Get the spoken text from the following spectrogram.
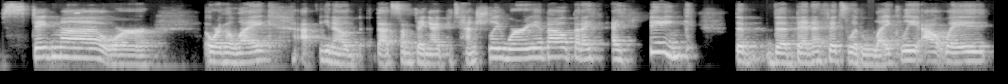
stigma or or the like? Uh, you know that's something i potentially worry about but i i think the the benefits would likely outweigh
